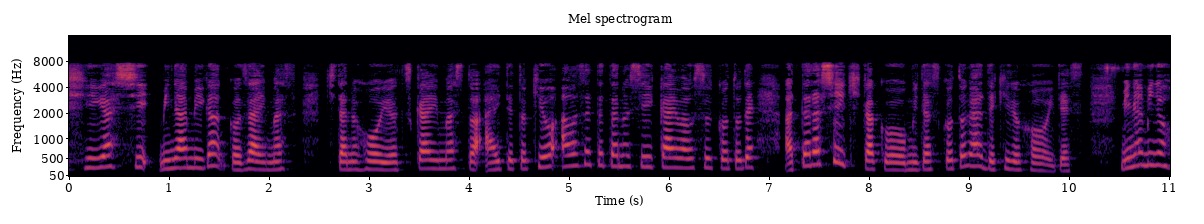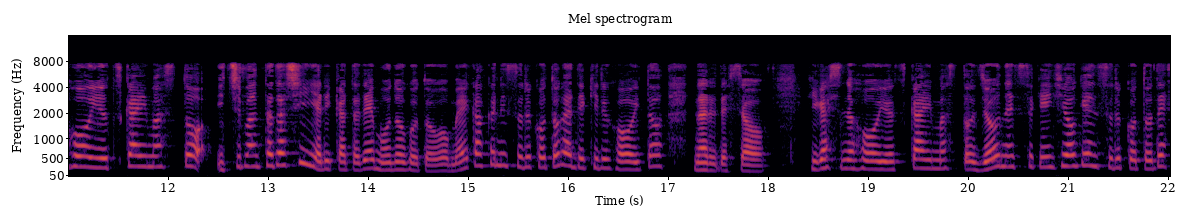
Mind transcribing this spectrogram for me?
東南がございます。北の方位を使いますと相手と気を合わせて楽しい会話をすることで新しい企画を生み出すことができる方位です。南の方位を使いますと一番正しいやり方で物事を明確にすることができる方位となるでしょう。東の方位を使いますと情熱的に表現することで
